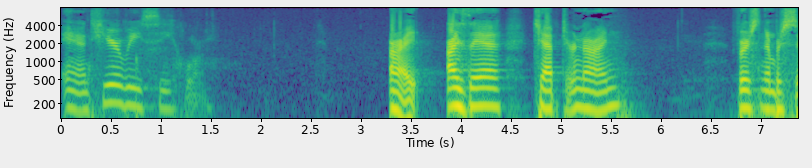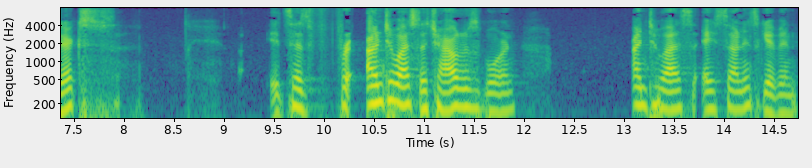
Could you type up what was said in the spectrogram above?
And here we see, hold on. All right, Isaiah chapter 9, verse number 6 it says, For unto us a child is born, unto us a son is given,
